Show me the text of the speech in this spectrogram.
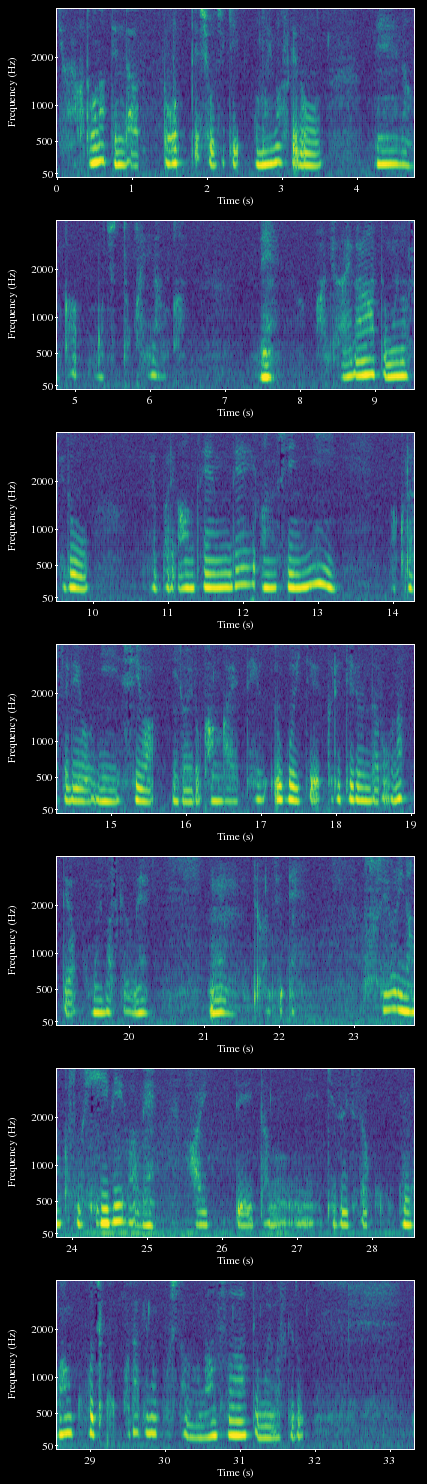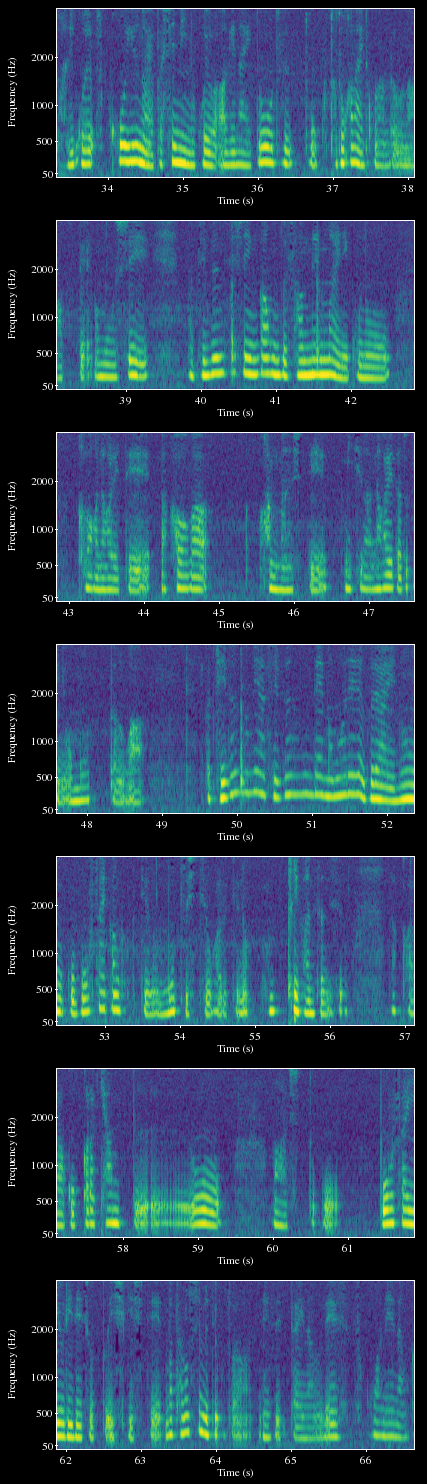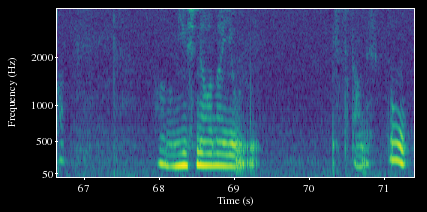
世の中どうなってんだろうって正直思いますけどねなんかもうちょっと他になんかねあんじゃないかなって思いますけどやっぱり安全で安心に、暮らせるように市はいろいろ考えて動いてくれてるんだろうなって思いますけどね。うんって感じそれよりなんかそのひびがね入っていたのに気づいてたらこ護岸工事ここだけ残したのも謎だなって思いますけど。まあねこれこういうのはやっぱ市民の声を上げないとずっと届かないとこなんだろうなって思うし、まあ、自分自身が本当に3年前にこの川が流れてあ川が氾濫して道が流れた時に思ったのが自分の身は自分で守れるぐらいのこう防災感覚っていうのを持つ必要があるっていうのは本当に感じたんですよ。だからこっからキャンプをまあちょっとこう防災寄りでちょっと意識して、まあ、楽しむってことはね絶対なのでそこはねなんかあの見失わないようにしてたんですけど、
